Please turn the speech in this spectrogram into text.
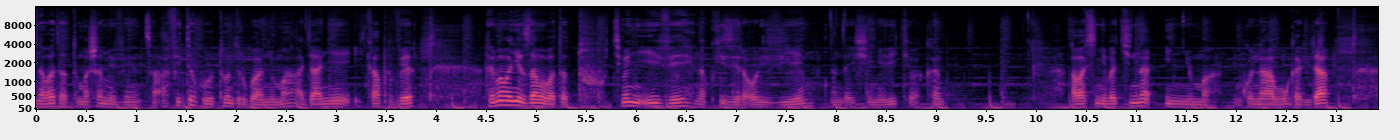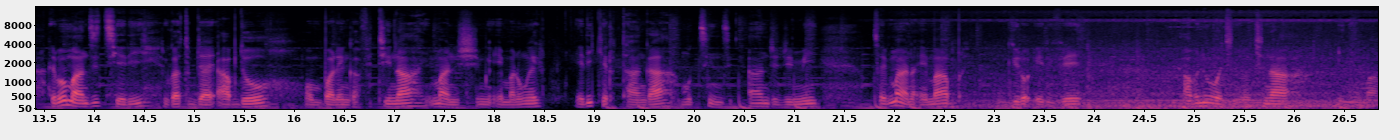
na batatu mashami Vincent afite ku rutonde rwa nyuma ajyanye i Cap Vert. Harimo abanyezamu batatu kimenyi Yves na kwizera Olivier na ndayishimiye Eric Bakame. Abakinnyi bakina inyuma ngo nabugarira. Harimo Manzi Thierry Rwatubyaye Abdul Ombarenga Fitina Imanishimwe Emmanuel Eric Rutanga Mutsinzi Ange Jimmy Nsabimana Aimable Bwiro Hervé abo nibo bakinnyi bakina inyuma.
